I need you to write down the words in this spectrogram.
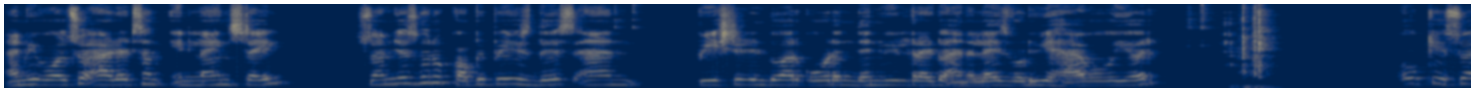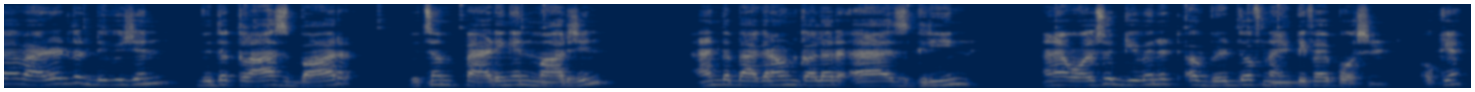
and we've also added some inline style. So i'm just going to copy paste this and paste it into our code and then we'll try to analyze what we have over here. Okay so i've added the division with the class bar with some padding and margin and the background color as green. And I've also given it a width of 95% okay?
